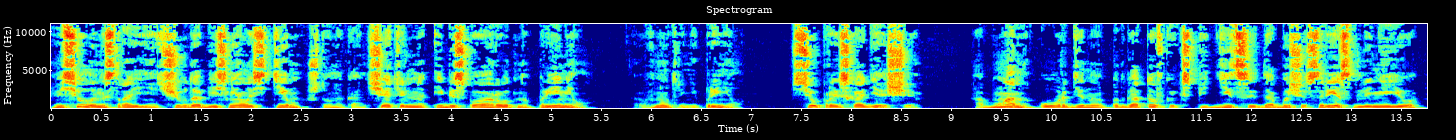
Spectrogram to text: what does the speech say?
Веселое настроение чуда объяснялось тем, что он окончательно и бесповоротно принял внутренне принял все происходящее. Обман ордена, подготовка экспедиции, добыча средств для нее.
